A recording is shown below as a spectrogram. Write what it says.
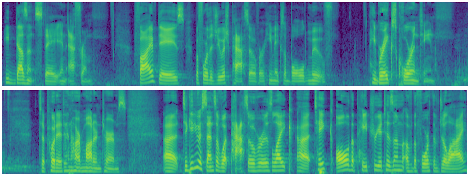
He doesn't stay in Ephraim. Five days before the Jewish Passover, he makes a bold move. He breaks quarantine, to put it in our modern terms. Uh, to give you a sense of what Passover is like, uh, take all the patriotism of the 4th of July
